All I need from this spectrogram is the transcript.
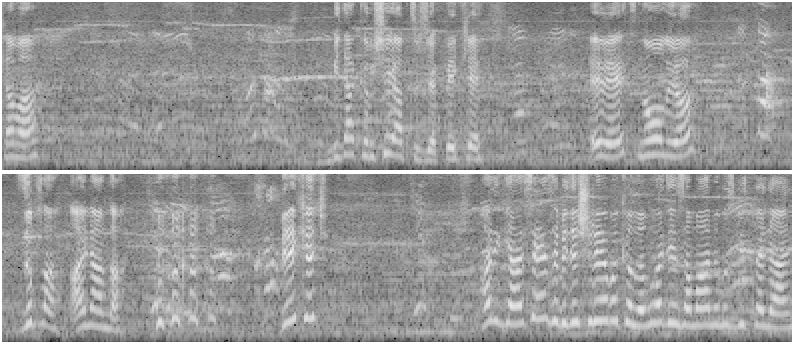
Tamam. Bir dakika bir şey yaptıracak. Bekle. Evet, ne oluyor? Zıpla aynı anda. 1 2 3. Hadi gelsenize bir de şuraya bakalım. Hadi zamanımız bitmeden.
